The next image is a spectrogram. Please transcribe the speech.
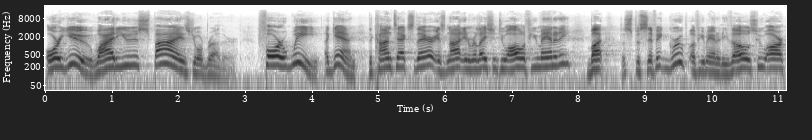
Or you, why do you despise your brother? For we, again, the context there is not in relation to all of humanity, but a specific group of humanity, those who are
